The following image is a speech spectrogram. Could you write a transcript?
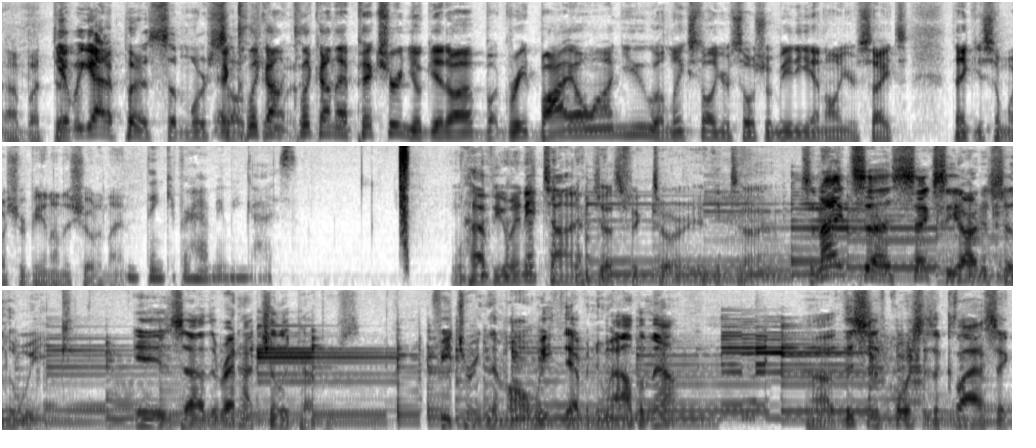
Uh, but uh, Yeah, we got to put a, some more. yeah, click on click on that picture, and you'll get a b- great bio on you, uh, links to all your social media and all your sites. Thank you so much for being on the show tonight. Thank you for having me, guys. We'll have you anytime, Just Victoria, anytime. Tonight's uh, sexy artist of the week is uh, the Red Hot Chili Peppers, featuring them all week. They have a new album out. Uh, this, of course, is a classic.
